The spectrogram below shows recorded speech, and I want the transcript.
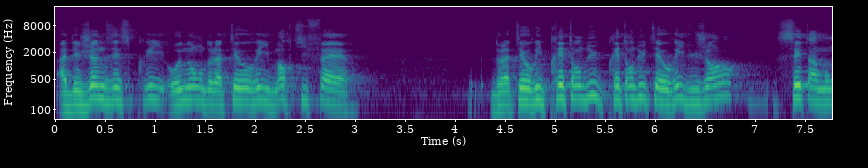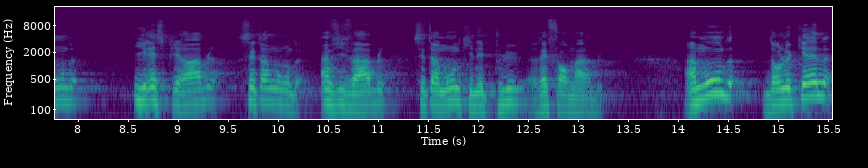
à des jeunes esprits au nom de la théorie mortifère, de la théorie prétendue, prétendue théorie du genre, c'est un monde irrespirable, c'est un monde invivable, c'est un monde qui n'est plus réformable. Un monde dans lequel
